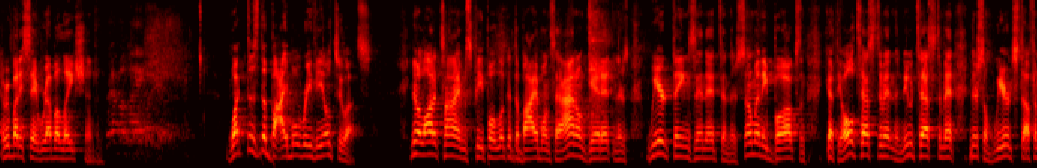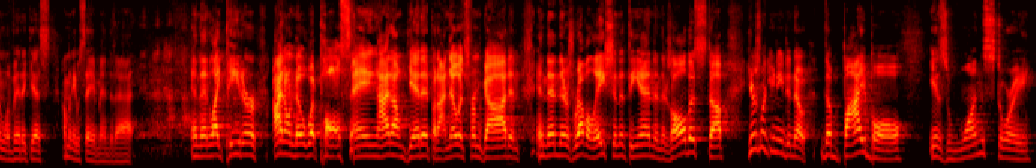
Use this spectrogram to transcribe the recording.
Everybody say revelation. revelation. What does the Bible reveal to us? You know, a lot of times people look at the Bible and say, I don't get it, and there's weird things in it, and there's so many books, and you got the Old Testament and the New Testament, and there's some weird stuff in Leviticus. How many would say amen to that? And then, like Peter, I don't know what Paul's saying. I don't get it, but I know it's from God. And, and then there's Revelation at the end, and there's all this stuff. Here's what you need to know the Bible is one story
